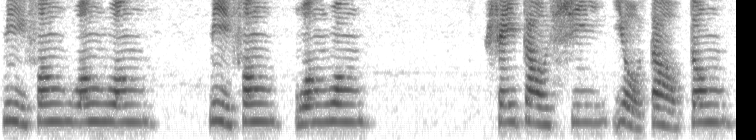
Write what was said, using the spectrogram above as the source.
蜜蜂嗡嗡，蜜蜂嗡嗡，飞到西又到东，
